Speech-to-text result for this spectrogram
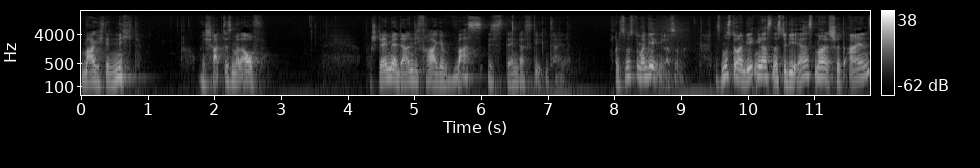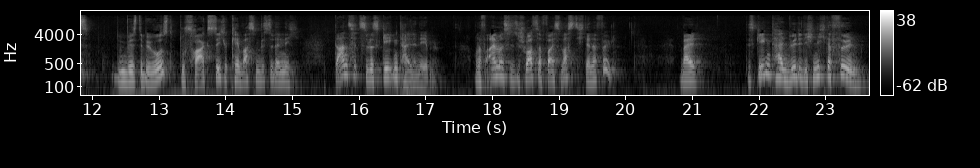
mag ich denn nicht? Und ich schreibe das mal auf. Und stell mir dann die Frage, was ist denn das Gegenteil? Und das musst du mal wirken lassen. Das musst du mal wirken lassen, dass du dir erstmal Schritt 1, du wirst dir bewusst, du fragst dich, okay, was willst du denn nicht? Dann setzt du das Gegenteil daneben. Und auf einmal siehst du schwarz auf weiß, was dich denn erfüllt. Weil das Gegenteil würde dich nicht erfüllen,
